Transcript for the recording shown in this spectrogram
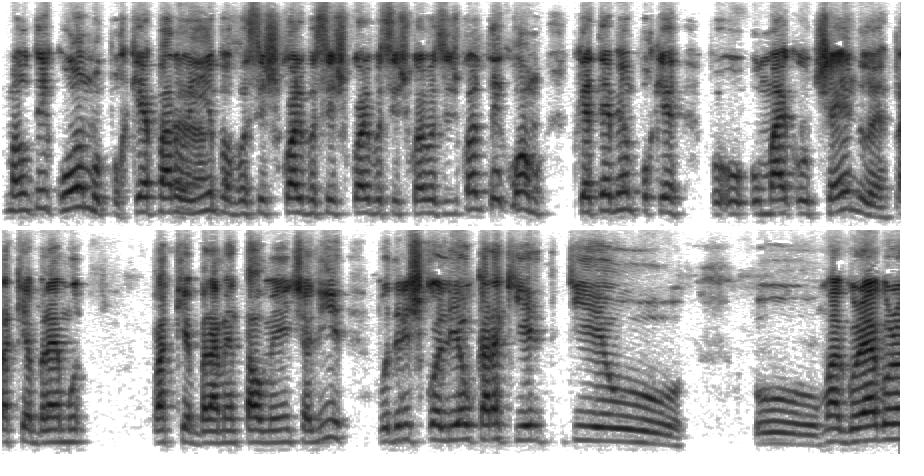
Mas não tem como, porque é para o é. ímpar, você escolhe, você escolhe, você escolhe, você escolhe, não tem como. Porque até mesmo porque o, o Michael Chandler, para quebrar para quebrar mentalmente ali, poderia escolher o cara que ele que o o McGregor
